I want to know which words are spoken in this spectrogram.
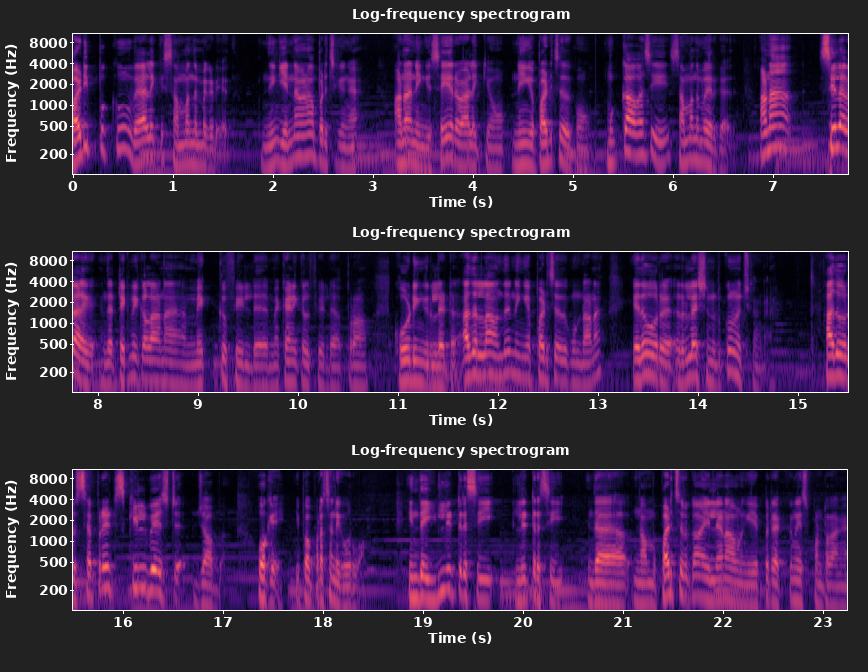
படிப்புக்கும் வேலைக்கு சம்மந்தமே கிடையாது. நீங்கள் என்ன வேணால் படிச்சுக்கோங்க. ஆனால் நீங்கள் செய்கிற வேலைக்கும் நீங்கள் படித்ததுக்கும் முக்கால்வாசி சம்மந்தமே இருக்காது. ஆனால் சில வேலைகள் இந்த டெக்னிக்கலான மெக்கு ஃபீல்டு மெக்கானிக்கல் ஃபீல்டு அப்புறம் கோடிங் ரிலேட்டட் அதெல்லாம் வந்து நீங்கள் படித்ததுக்கு உண்டான ஏதோ ஒரு ரிலேஷன் இருக்குன்னு வச்சுக்கோங்க. அது ஒரு separate skill based job okay இப்போ பிரச்சனைக்கு வருவோம். இந்த இல்லிட்ரஸி லிட்ரஸி இந்த நம்ம படிச்சிருக்கோம் இல்லைன்னா அவங்க எப்படி ரெக்கக்னைஸ் பண்ணுறாங்க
